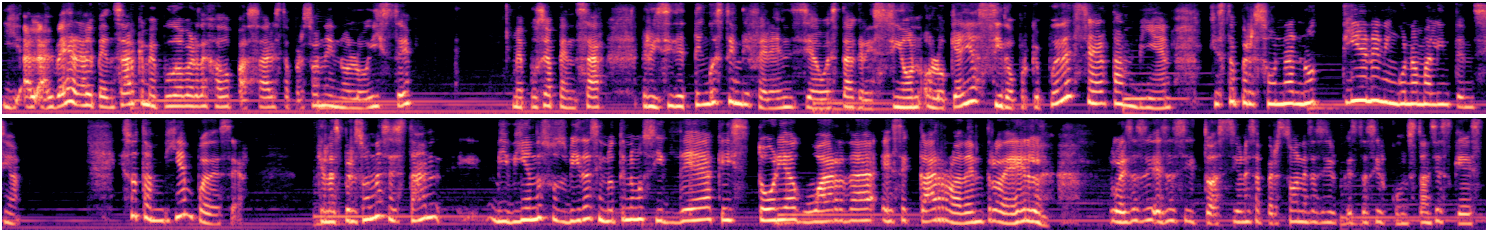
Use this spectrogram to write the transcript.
y al, ver, al pensar que me pudo haber dejado pasar esta persona y no lo hice, me puse a pensar, pero ¿y si detengo esta indiferencia o esta agresión o lo que haya sido? Porque puede ser también que esta persona no tiene ninguna mala intención. Eso también puede ser. Que las personas están viviendo sus vidas y no tenemos idea qué historia guarda ese carro adentro de él. O esa, esa situación, esa persona, esas, estas circunstancias que, es,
